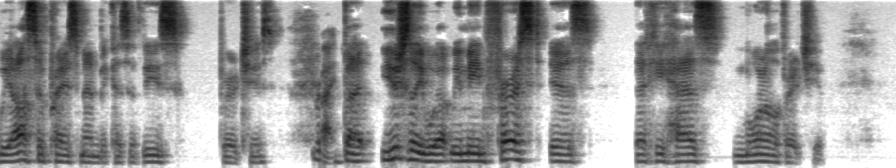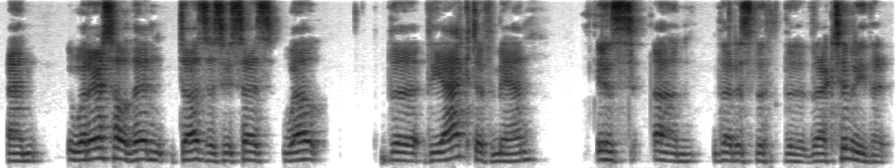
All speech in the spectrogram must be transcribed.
we also praise men because of these virtues. Right. But usually what we mean first is that he has moral virtue. And what Aristotle then does is he says, well, the the act of man is um, that is the, the, the activity that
